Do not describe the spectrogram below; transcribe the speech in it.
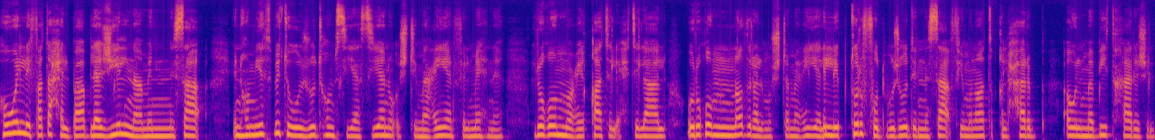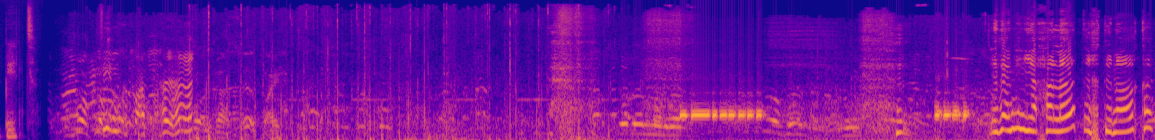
هو اللي فتح الباب لجيلنا من النساء إنهم يثبتوا وجودهم سياسيا واجتماعيا في المهنة رغم معيقات الاحتلال ورغم النظرة المجتمعية اللي بترفض وجود النساء في مناطق الحرب أو المبيت خارج البيت. إذا هي حالات اختناق.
